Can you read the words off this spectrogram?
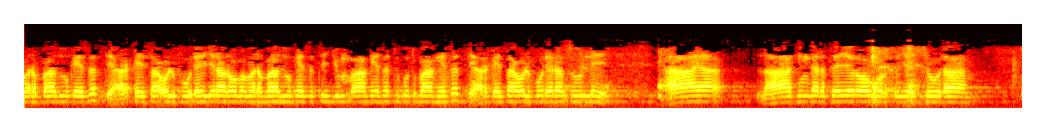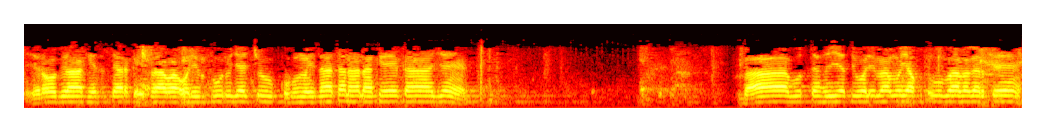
barbaaduu keessatti harka isaa ol fuudhee jira rooba barbaaduu keessatti jum'aa keessatti kutubaa keessatti harka isaa ol fuudhee rasuulli aya laakiin gartee yeroo gortu jechuudha yeroo biraa keessatti harka isaa waa oliin fuudhu jechuu qubuma isaa tanaan akeekaa jee باب التحية والإمام يخطب باب قرته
